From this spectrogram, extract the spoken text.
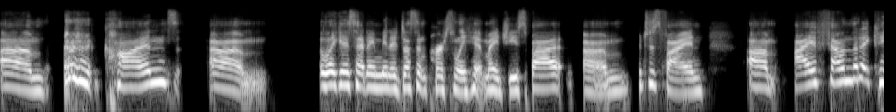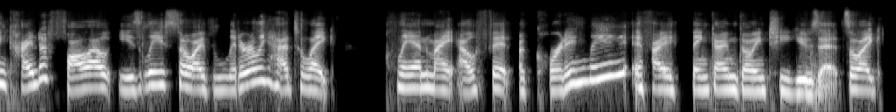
Um, cons, um, like I said, I mean, it doesn't personally hit my G spot, um, which is fine. Um, I found that it can kind of fall out easily, so I've literally had to like plan my outfit accordingly if I think I'm going to use it. So like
